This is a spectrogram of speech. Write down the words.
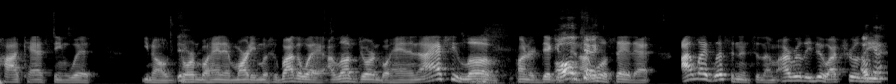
podcasting with." You know, Jordan Bohannon and Marty Mush. By the way, I love Jordan Bohannon. I actually love Hunter Dickinson. Okay. I will say that. I like listening to them. I really do. I truly okay.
